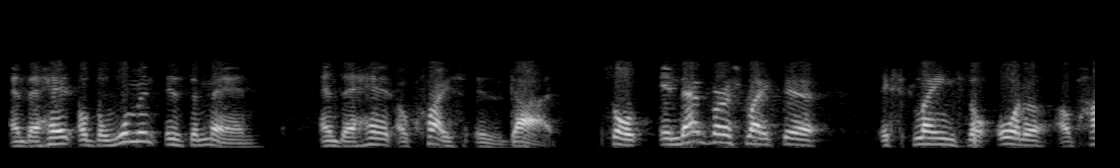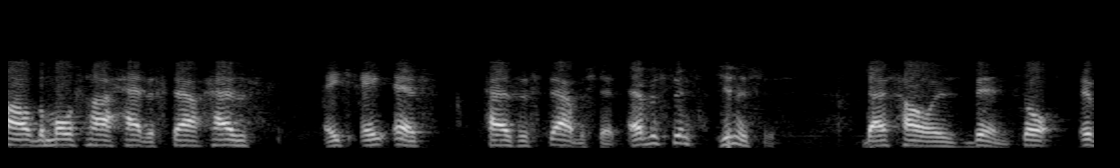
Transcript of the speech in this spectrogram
and the head of the woman is the man, and the head of Christ is God. So, in that verse right there, explains the order of how the Most High had established, has H A S has established it ever since Genesis. That's how it's been. So, if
